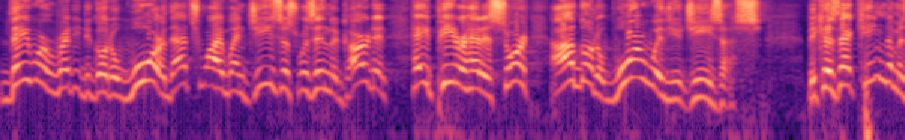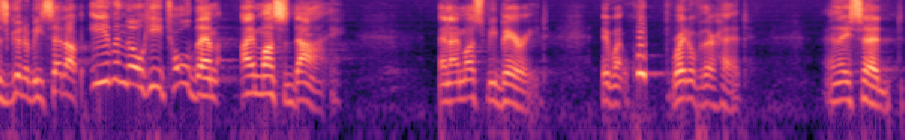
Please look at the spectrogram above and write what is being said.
they were ready to go to war. That's why when Jesus was in the garden, hey, Peter had his sword. I'll go to war with you, Jesus, because that kingdom is going to be set up, even though he told them, I must die. and I must be buried. It went whoop right over their head. And they said,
